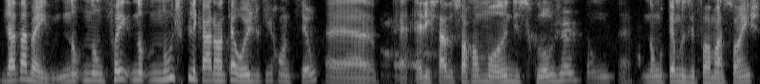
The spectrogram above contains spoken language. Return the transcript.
já tá bem. Não, não foi, não, não, explicaram até hoje o que aconteceu. É, é, é, listado só como undisclosure, então é, não temos informações.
